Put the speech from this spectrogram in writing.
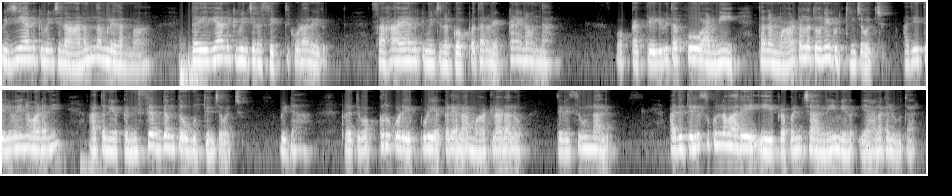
విజయానికి మించిన ఆనందం లేదమ్మా. ధైర్యానికి మించిన శక్తి కూడా లేదు. సహాయానికి మించిన గొప్పతనం ఎక్కడైనా ఉందా? ఒక్క తెలివి తక్కువ వాడిని తన మాటలతోనే గుర్తించవచ్చు. అదే తెలివైన వాడని అతని యొక్క నిశ్శబ్దంతో గుర్తించవచ్చు. బిడ్డ ప్రతి ఒక్కరూ కూడా ఎప్పుడు ఎక్కడ ఎలా మాట్లాడాలో తెలిసి ఉండాలి. అది తెలుసుకున్న వారే ఈ ప్రపంచాన్ని విన ఏలగలుగుతారు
